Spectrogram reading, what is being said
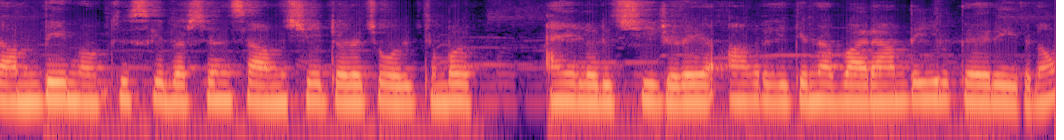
തമ്പി നോക്കി സുദർശൻ സംശയത്തോടെ ചോദിക്കുമ്പോൾ അയാൾ ഒരു ചിരിയുടെ അവരിരിക്കുന്ന വരാന്തയിൽ കയറിയിരുന്നു.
